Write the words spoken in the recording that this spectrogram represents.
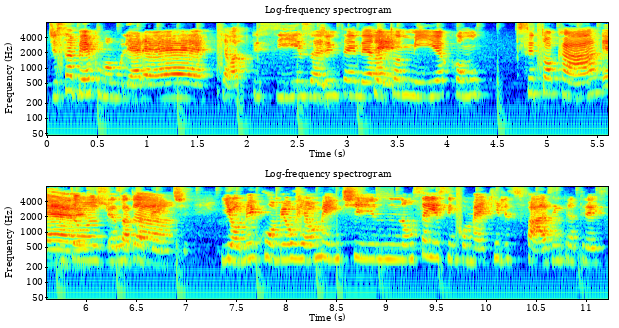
de saber como a mulher é, que ela precisa. De entender a Tem. anatomia, como se tocar, É, então ajuda. Exatamente. E homem com homem, eu realmente não sei, assim, como é que eles fazem pra ter,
